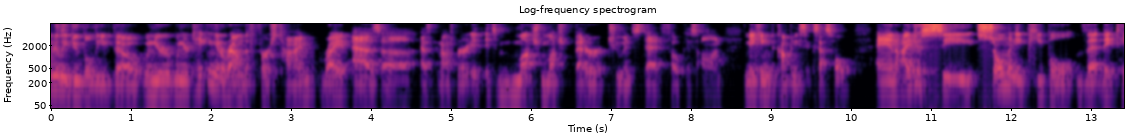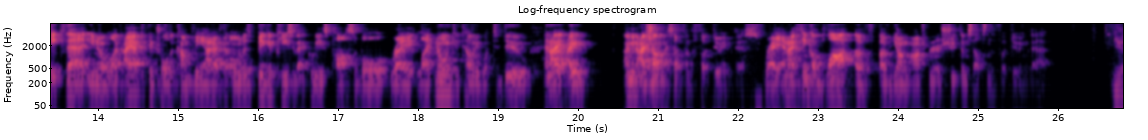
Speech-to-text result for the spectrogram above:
really do believe, though, when you're when you're taking it around the first time, right, as a as an entrepreneur, it, it's much much better to instead focus on making the company successful. And I just see so many people that they take that, you know, like I have to control the company, I have to own as big a piece of equity as possible, right? Like no one can tell me what to do. And I, I I mean, I shot myself in the foot doing this, right? And I think a lot of, of young entrepreneurs shoot themselves in the foot doing that. Yeah.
